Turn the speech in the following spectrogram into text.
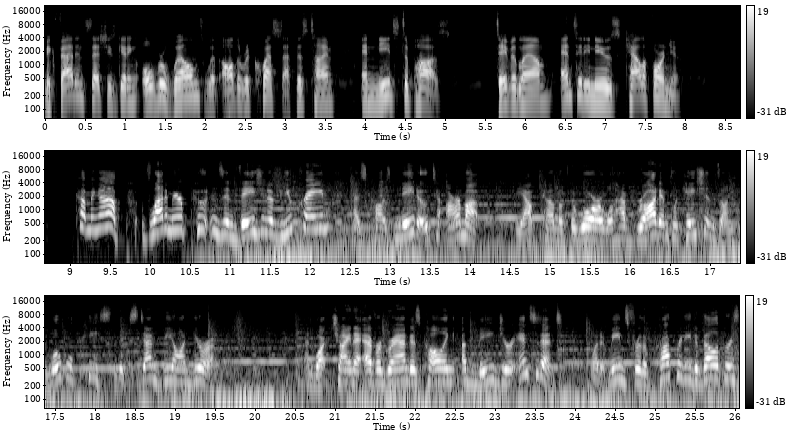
McFadden says she's getting overwhelmed with all the requests at this time and needs to pause. David Lamb, NTD News, California. Coming up, Vladimir Putin's invasion of Ukraine has caused NATO to arm up. The outcome of the war will have broad implications on global peace that extend beyond Europe. And what China Evergrande is calling a major incident, what it means for the property developers'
